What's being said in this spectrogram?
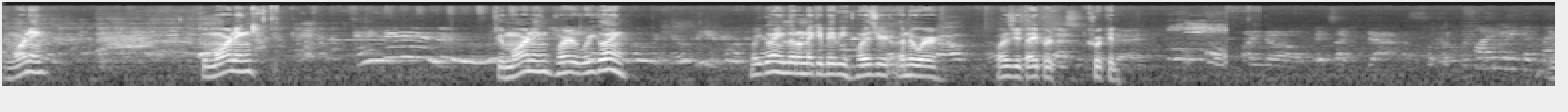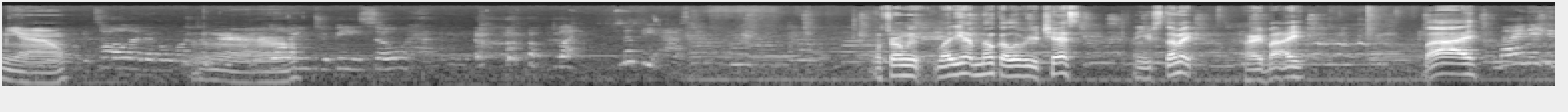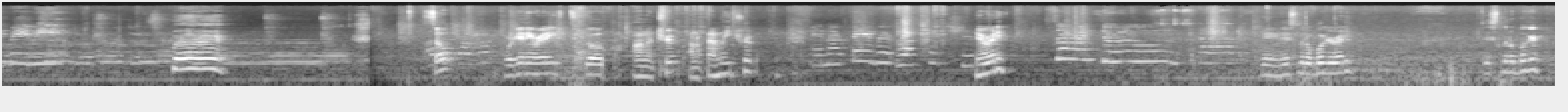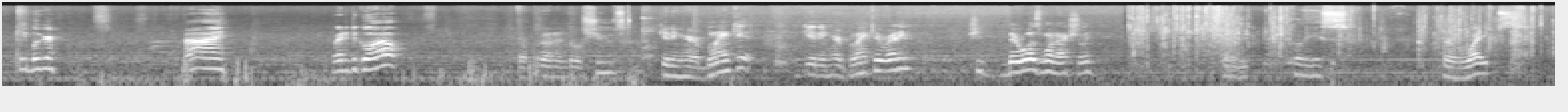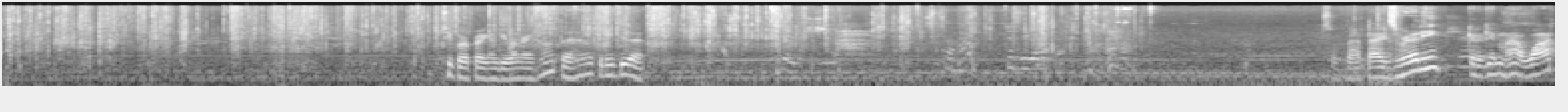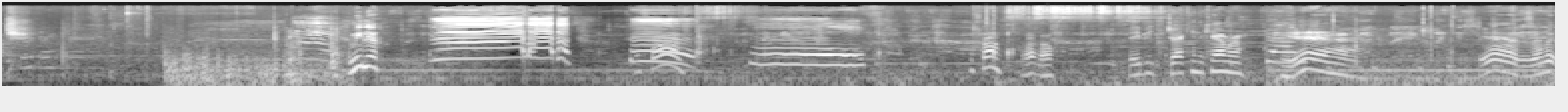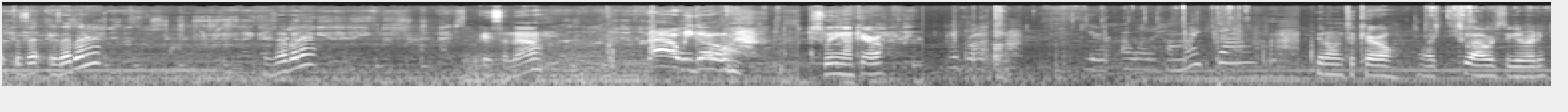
Good morning. Good morning. Good morning. Where, where are you going? Where are you going, little naked baby? Why is your underwear? Why is your diaper crooked? Meow. Meow. What's wrong with? Why do you have milk all over your chest and your stomach? All right, bye. Bye. Bye, naked baby. Bye. So, we're getting ready to go on a trip, on a family trip. And our favorite rocket ship You ready? soaring through the sky. Getting this little booger ready? This little booger? Hey booger. Hi. Ready to go out? Gotta put on her little shoes. Getting her a blanket. Getting her blanket ready. She there was one actually. Replace her wipes. People are probably gonna be wondering, how the hell did he do that. So that bag's ready. Gotta get my watch. Amelia. What's wrong? What's wrong? Uh-oh. Baby jacking the camera. Yeah. Yeah, is that it? Is that is that better? Is that better? Okay, so now now we go. Just waiting on Carol. I brought your agua de Jamaica. It only took Carol like two hours to get ready.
